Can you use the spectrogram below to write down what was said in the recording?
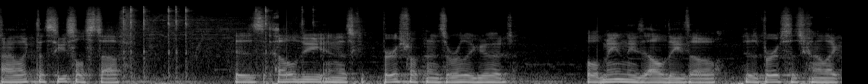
I like the Cecil stuff. His LD and his burst weapon is really good. Well, mainly his LD though. His burst is kind of like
